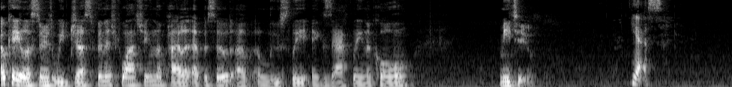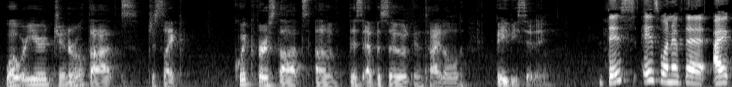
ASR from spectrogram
Okay, listeners, we just finished watching the pilot episode of Loosely Exactly Nicole. Me too. Yes. What were your general thoughts, just like quick first thoughts of this episode entitled Babysitting? This is one of the I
